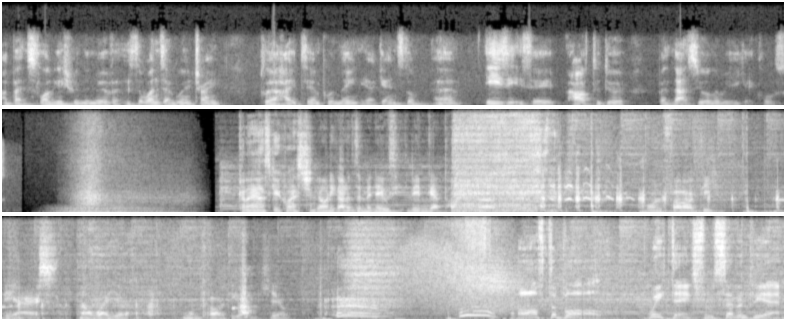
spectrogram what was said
a bit sluggish when they move it, it's the ones that are going to try and play a high tempo 90 against them. Um, easy to say, hard to do, but that's the only way you get close. Can I ask you a question? You only got into the minute. You didn't get point for 140. The arse. No way you're 140 IQ. Off the ball. Weekdays from 7 pm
